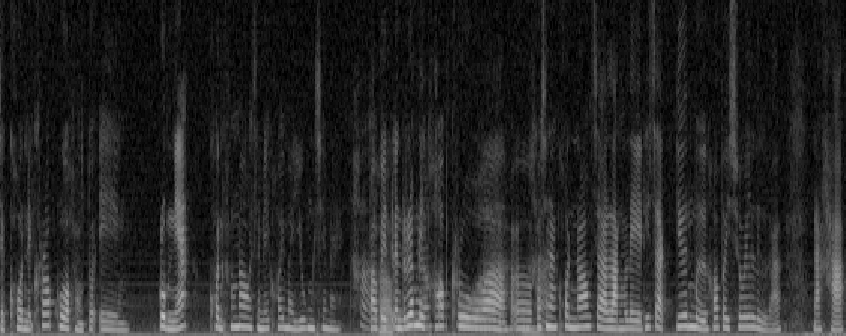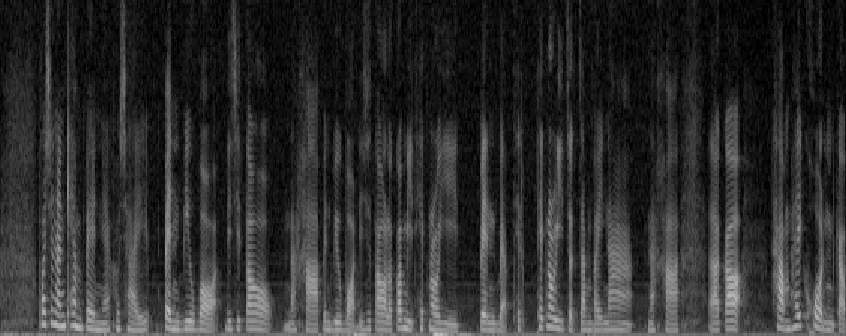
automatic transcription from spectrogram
จากคนในครอบครัวของตัวเอง กลุ่มเนี้ยคนข้างนอกจะไม่ค่อยมายุ่งใช่ไหมค่ะเอาเป็นเป็นเรื่องในครอบครัวเออค่ะเพราะฉะนั้นคนนอกจะลังเลที่จะยื่นมือเข้าไปช่วยเหลือนะคะ เพราะฉะนั้นแคมเปญเนี้ยเขาใช้เป็นบิลบอร์ดดิจิตอลนะคะ เป็นบิลบอร์ดดิจิตอลแล้วก็มีเทคโนโลยีเป็นแบบเทคเทคโนโลยีจดจำใบหน้านะคะ แล้วก็ ทำให้คนกับ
